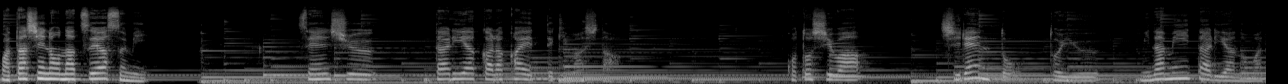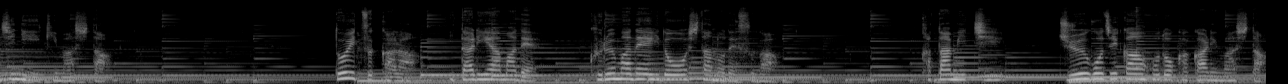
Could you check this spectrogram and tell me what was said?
私の夏休み。先週イタリアから帰ってきました。今年はチレントという南イタリアの町に行きました。ドイツからイタリアまで車で移動したのですが片道15時間ほどかかりました。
